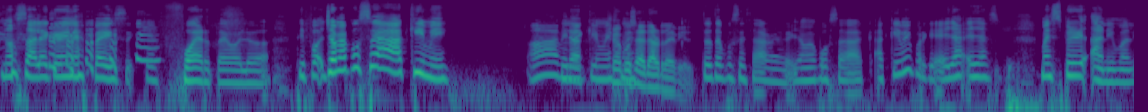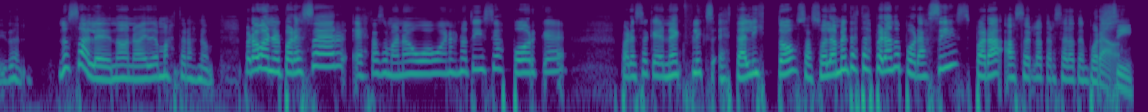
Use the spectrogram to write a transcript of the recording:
no sale Kevin Spacey qué fuerte boludo tipo yo me puse a Kimi Ah, mira, yo me puse a Daredevil. Tú te pusiste a Rebel, yo me puse a, a Kimi porque ella, ella es my spirit animal y tal. No sale, no, no hay de Master of None. Pero bueno, al parecer, esta semana hubo buenas noticias porque parece que Netflix está listo, o sea, solamente está esperando por Asís para hacer la tercera temporada. Sí,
